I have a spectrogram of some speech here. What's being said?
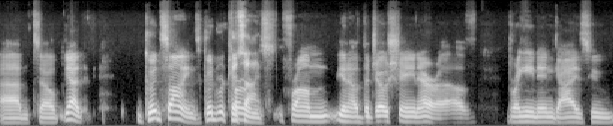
Um, so yeah, good signs, good returns good signs. from you know the Joe Schoen era of bringing in guys who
